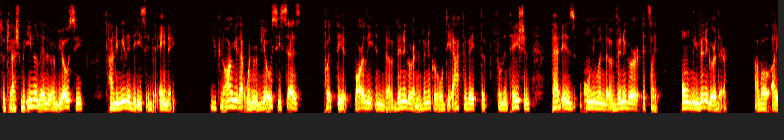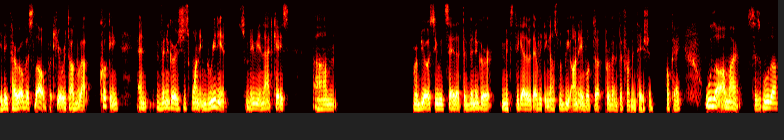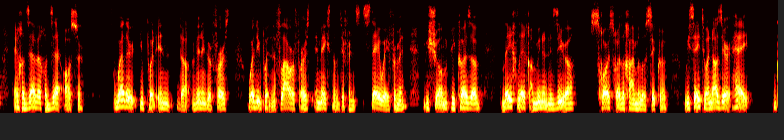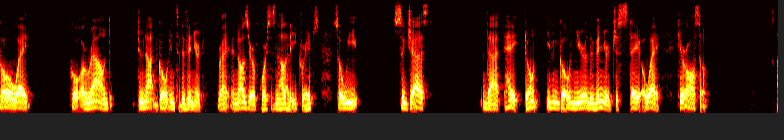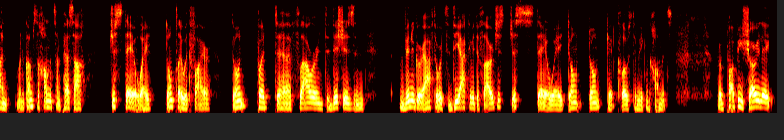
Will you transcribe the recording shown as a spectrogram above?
So kashma'ina le Rabbi Yossi, hanimile de be'ene. You can argue that when Rabbi says put the barley in the vinegar and the vinegar will deactivate the fermentation. That is only when the vinegar, it's like only vinegar there. But here we're talking about cooking and vinegar is just one ingredient. So maybe in that case, um, Rabbi would say that the vinegar mixed together with everything else would be unable to prevent the fermentation. Okay. Ula Amar says Ula, aser. Whether you put in the vinegar first whether you put in the flour first, it makes no difference. Stay away from it. Mishum, because of lech lech amina nazira, sikra. We say to a nazir, hey, go away, go around, do not go into the vineyard. Right? A nazir, of course, is not allowed to eat grapes. So we suggest that, hey, don't even go near the vineyard, just stay away. Here also, and when it comes to chametz and Pesach, just stay away. Don't play with fire. Don't put uh, flour into dishes and vinegar afterwards to deactivate the flour. Just just stay away. Don't don't get close to making chametz. Rav Papi Sharile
